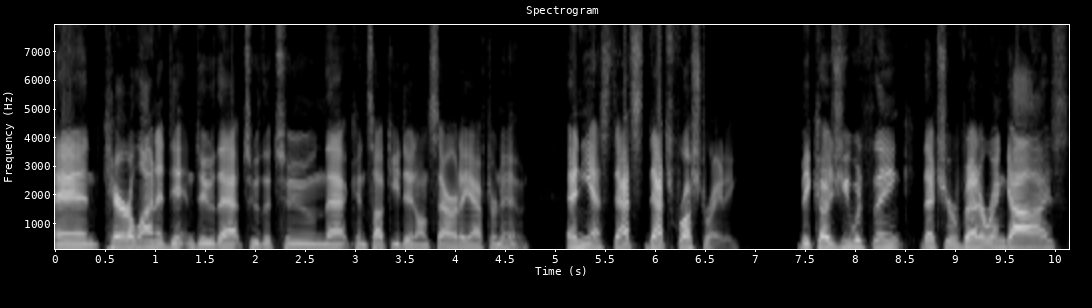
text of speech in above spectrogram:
And Carolina didn't do that to the tune that Kentucky did on Saturday afternoon. And yes, that's that's frustrating because you would think that your veteran guys,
